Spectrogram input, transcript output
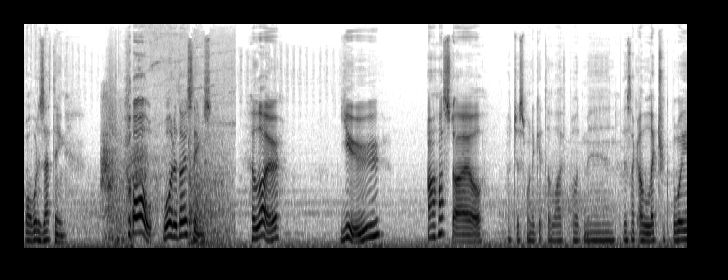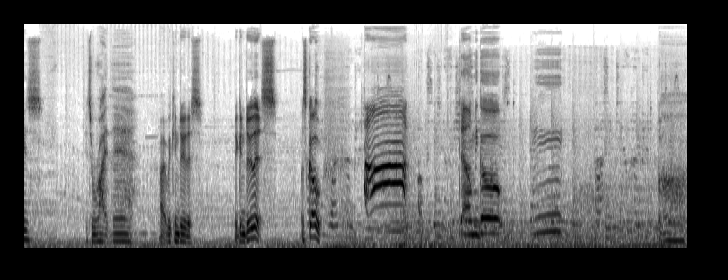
Oh, what is that thing? Oh, what are those things? Hello? You are hostile. I just want to get the life pod, man. There's like electric boys. It's right there. Alright, we can do this. We can do this. Let's go. Ah! Down we go. Mm. Oh,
